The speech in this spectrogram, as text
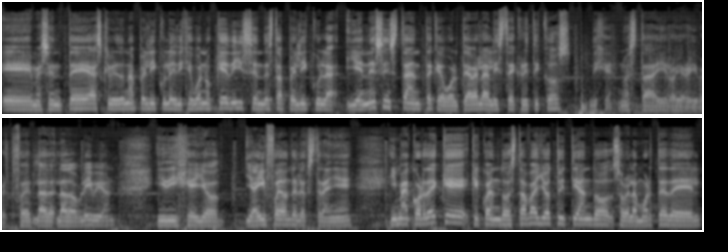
eh, me senté a escribir de una película y dije, bueno, ¿qué dicen de esta película? Y en ese instante que volteé a ver la lista de críticos, dije, no está ahí Roger Ebert, fue la, la de Oblivion. Y dije yo, y ahí fue donde lo extrañé. Y me acordé que, que cuando estaba yo tuiteando sobre la muerte de él,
